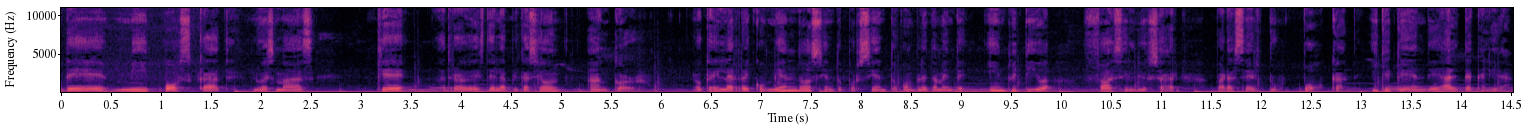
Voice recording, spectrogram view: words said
de mi postcat no es más que a través de la aplicación Anchor. ¿ok? La recomiendo 100% completamente intuitiva, fácil de usar para hacer tus podcast y que queden de alta calidad.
